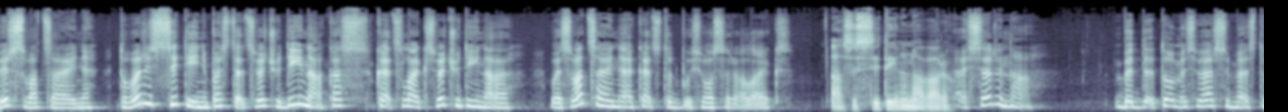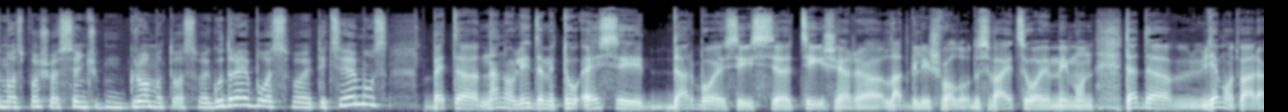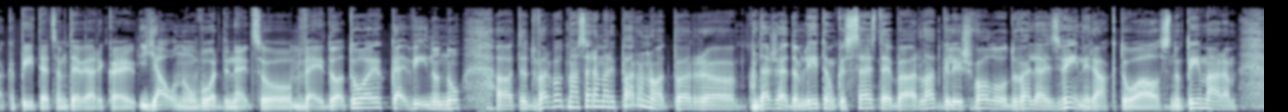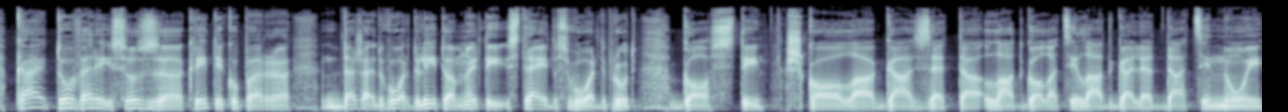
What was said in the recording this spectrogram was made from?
virsvacaiņa. Tu vari sitīņu pastāt sveču dīnā, kas, kāds laiks sveču dīnā vai svacaiņā, kāds tad būs vasarā laiks. Es uz sitīnu nevaru. Es arī nā. Bet to mēs vērsimies tamos pašos senču grāmatos, vai gudrībos, vai ticējumos. Bet uh, nanolīdzami tu esi darbojusies cīši ar latgalīšu valodas vaicojumiem, un tad, ņemot vērā, ka pīteicam tevi arī kā jaunu vordinēcu veidotoju, kā vīnu, nu, uh, tad varbūt mēs varam arī parunot par dažādam lītam, kas saistībā ar latgalīšu valodu vēl aizvien ir aktuāls. Nu, piemēram, kā tu verīs uz kritiku par dažādu vārdu lītojumu, nu ir tī streidus vārdi, proti, gosti, skola, gazeta, latgolaci, latgaļa, daci, nui.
